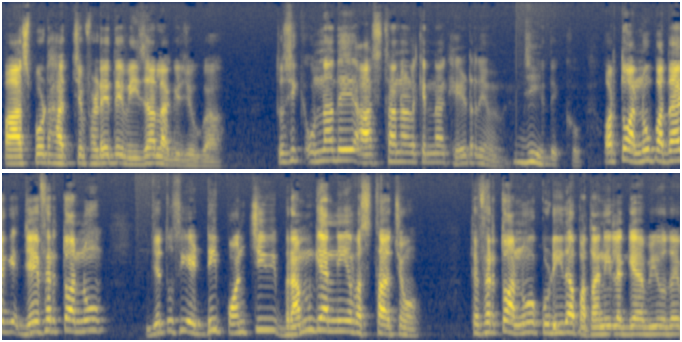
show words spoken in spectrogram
ਪਾਸਪੋਰਟ ਹੱਥ 'ਚ ਫੜੇ ਤੇ ਵੀਜ਼ਾ ਲੱਗ ਜਾਊਗਾ ਤੁਸੀਂ ਉਹਨਾਂ ਦੇ ਆਸਥਾ ਨਾਲ ਕਿੰਨਾ ਖੇਡ ਰਹੇ ਹੋ? ਜੀ। ਦੇਖੋ। ਔਰ ਤੁਹਾਨੂੰ ਪਤਾ ਹੈ ਕਿ ਜੇ ਫਿਰ ਤੁਹਾਨੂੰ ਜੇ ਤੁਸੀਂ ਐਡੀ ਪਹੁੰਚੀ ਬ੍ਰਹਮ ਗਿਆਨੀ ਅਵਸਥਾ ਚੋਂ ਤੇ ਫਿਰ ਤੁਹਾਨੂੰ ਉਹ ਕੁੜੀ ਦਾ ਪਤਾ ਨਹੀਂ ਲੱਗਿਆ ਵੀ ਉਹਦੇ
